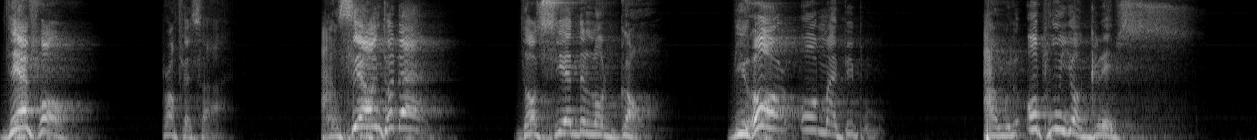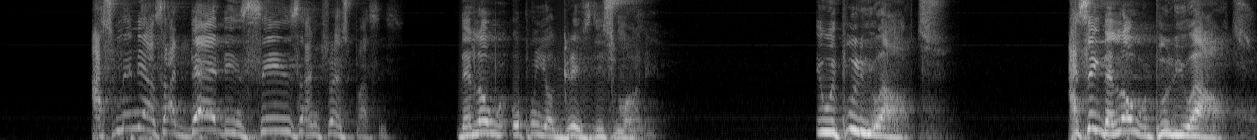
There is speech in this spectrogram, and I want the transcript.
Therefore, prophesy and say unto them, Thus saith the Lord God Behold, all my people, I will open your graves as many as are dead in sins and trespasses, the Lord will open your graves this morning. He will pull you out. I think the Lord will pull you out.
